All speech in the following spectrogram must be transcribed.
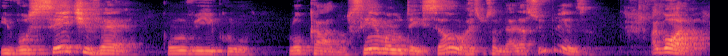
e você tiver com o veículo locado sem a manutenção, a responsabilidade é da sua empresa. Agora,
